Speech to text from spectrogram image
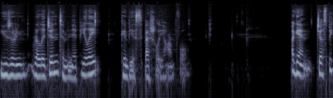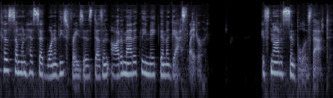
Using religion to manipulate can be especially harmful. Again, just because someone has said one of these phrases doesn't automatically make them a gaslighter. It's not as simple as that.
